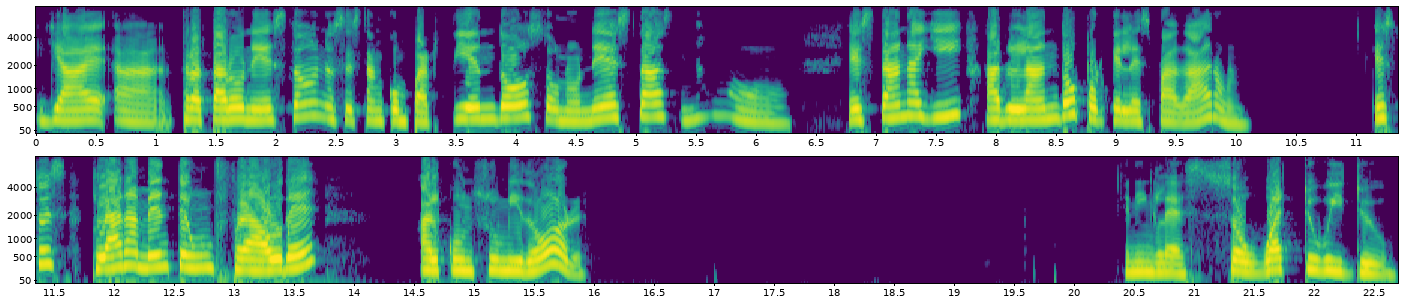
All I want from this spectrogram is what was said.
ya uh, trataron esto, nos están compartiendo, son honestas. No, están allí hablando porque les pagaron. Esto es claramente un fraude al consumidor. En inglés, so what do we do?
